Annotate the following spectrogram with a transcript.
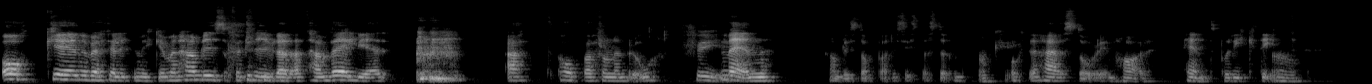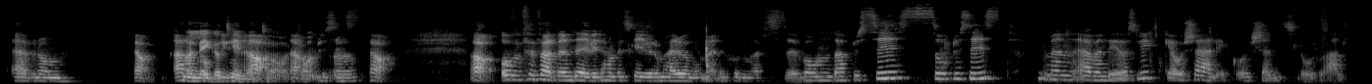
Och eh, nu berättar jag lite mycket men han blir så förtvivlad att han väljer att hoppa från en bro. Fy. Men han blir stoppad i sista stund. Okej. Och den här storyn har hänt på riktigt. Ja. Även om ja, alla Man lägger till och tar ja, ifrån. Ja, precis. Ja. Ja. Ja, och författaren David han beskriver de här unga människornas eh, vånda precis så precis. Men även deras lycka och kärlek och känslor och allt,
